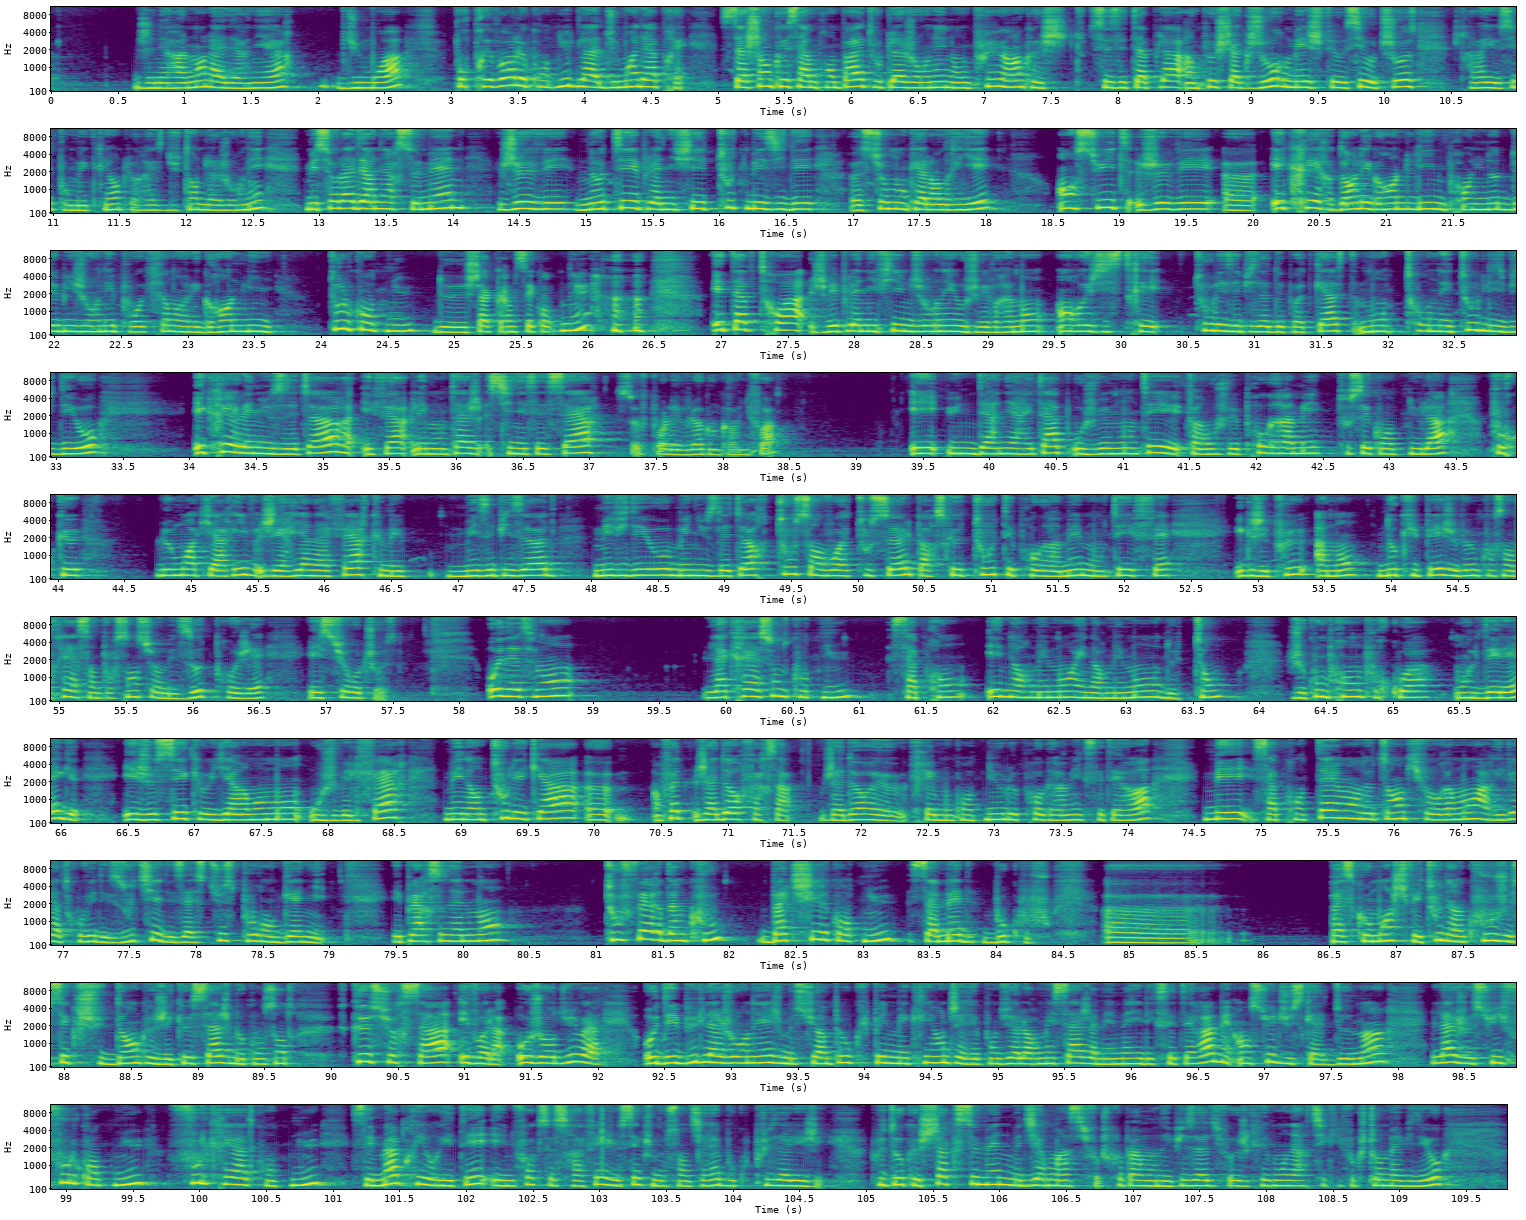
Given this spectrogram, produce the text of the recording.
généralement la dernière du mois, pour prévoir le contenu du mois d'après. Sachant que ça ne me prend pas toute la journée non plus, hein, que ces étapes-là un peu chaque jour, mais je fais aussi autre chose. Je travaille aussi pour mes clientes le reste du temps de la journée. Mais sur la dernière semaine, je vais noter et planifier toutes mes idées euh, sur mon calendrier. Ensuite, je vais euh, écrire dans les grandes lignes, prendre une autre demi-journée pour écrire dans les grandes lignes tout le contenu de chacun de ces contenus. Étape 3, je vais planifier une journée où je vais vraiment enregistrer tous les épisodes de podcast, tourner toutes les vidéos, écrire les newsletters et faire les montages si nécessaire, sauf pour les vlogs encore une fois. Et une dernière étape où je vais monter, enfin où je vais programmer tous ces contenus-là pour que le mois qui arrive, j'ai rien à faire, que mes, mes, épisodes, mes vidéos, mes newsletters, tout s'envoie tout seul parce que tout est programmé, monté, fait et que j'ai plus à m'en occuper. Je veux me concentrer à 100% sur mes autres projets et sur autre chose. Honnêtement, la création de contenu, ça prend énormément, énormément de temps. Je comprends pourquoi on le délègue et je sais qu'il y a un moment où je vais le faire, mais dans tous les cas, euh, en fait, j'adore faire ça. J'adore euh, créer mon contenu, le programmer, etc. Mais ça prend tellement de temps qu'il faut vraiment arriver à trouver des outils et des astuces pour en gagner. Et personnellement, tout faire d'un coup, batcher le contenu, ça m'aide beaucoup. Euh, parce qu'au moins je fais tout d'un coup, je sais que je suis dedans, que j'ai que ça, je me concentre que sur ça. Et voilà, aujourd'hui, voilà, au début de la journée, je me suis un peu occupée de mes clientes, j'ai répondu à leurs messages, à mes mails, etc. Mais ensuite, jusqu'à demain, là, je suis full contenu, full créa de contenu. C'est ma priorité. Et une fois que ce sera fait, je sais que je me sentirai beaucoup plus allégée. Plutôt que chaque semaine me dire, mince, il faut que je prépare mon épisode, il faut que j'écrive mon article, il faut que je tourne ma vidéo.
